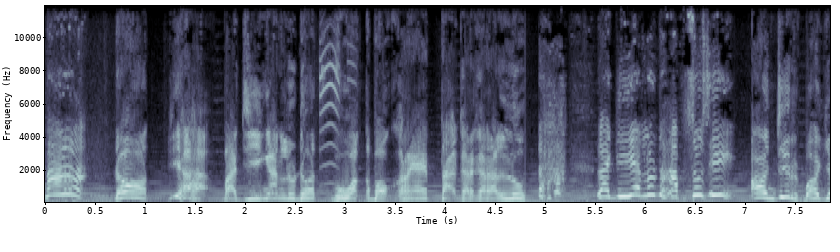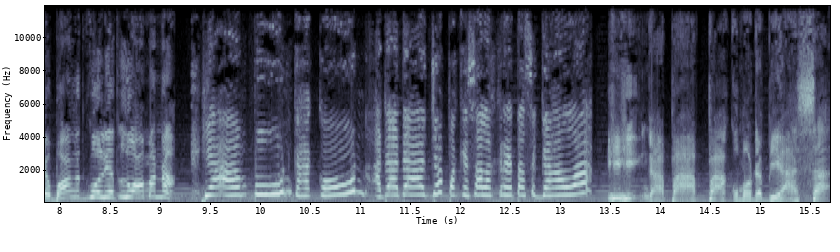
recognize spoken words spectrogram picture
Nah, Dot. Ya, bajingan lu, Dot. Gua kebawa kereta gara-gara lu. Lagian lu nafsu sih. Anjir bahagia banget gua lihat lu aman nak. Ya ampun, Kakon. Ada-ada aja pakai salah kereta segala. Ih, nggak apa-apa. Aku mah udah biasa.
